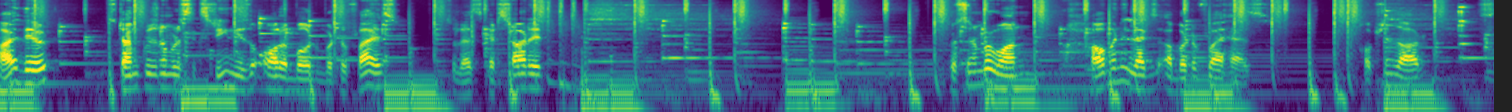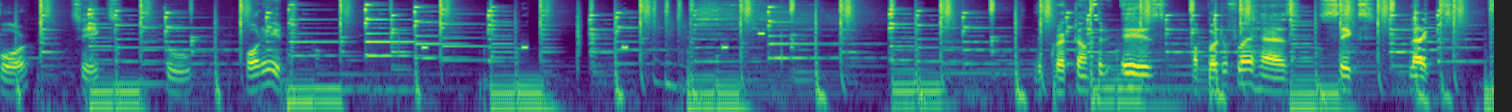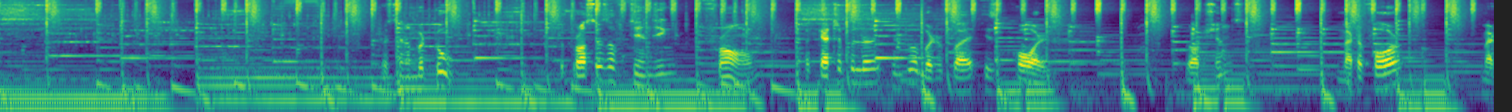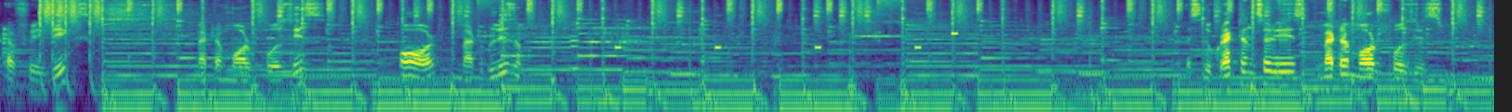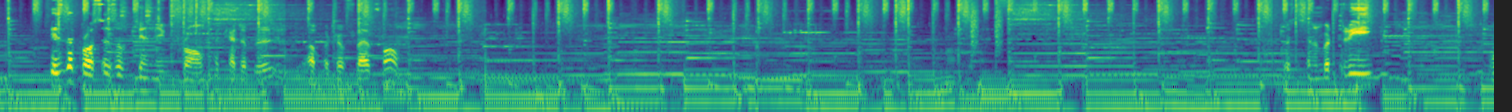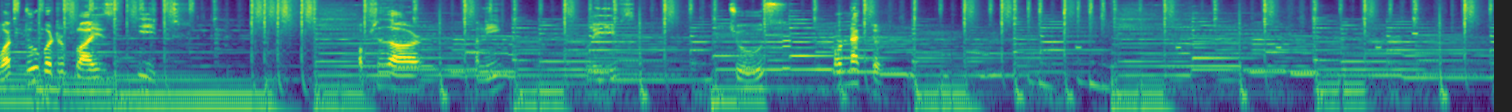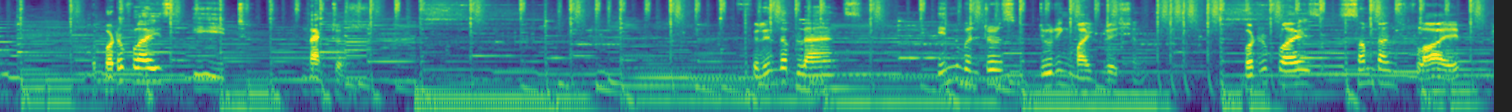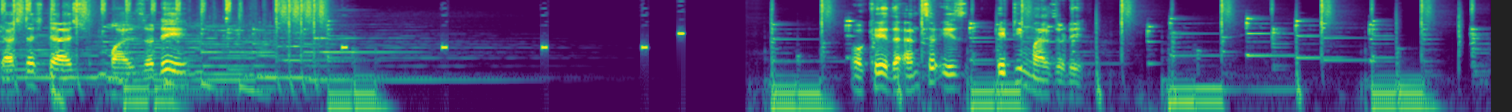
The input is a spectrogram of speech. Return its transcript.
Hi there. STEM quiz number 16 is all about butterflies. So let's get started. Question number 1 How many legs a butterfly has? Options are 4, 6, 2, or 8. The correct answer is a butterfly has 6 legs. Question number 2. The process of changing from a caterpillar into a butterfly is called the options metaphor, metaphysics, metamorphosis, or metabolism. Yes, the correct answer is metamorphosis. Is the process of changing from a caterpillar into a butterfly form. Question number three. What do butterflies eat? Options are honey, leaves, juice, or nectar. Butterflies eat nectar. Fill in the blanks. In winters during migration, butterflies sometimes fly dash dash dash miles a day. Okay, the answer is 80 miles a day.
